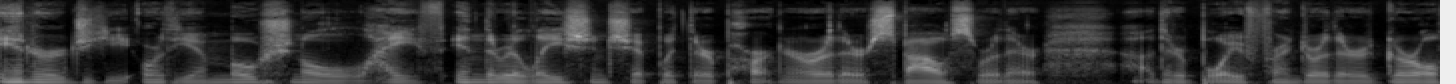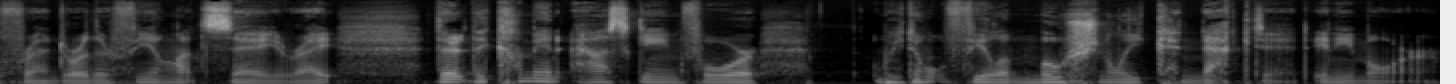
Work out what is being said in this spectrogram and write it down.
energy or the emotional life in the relationship with their partner or their spouse or their uh, their boyfriend or their girlfriend or their fiance, right? they they come in asking for we don't feel emotionally connected anymore.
